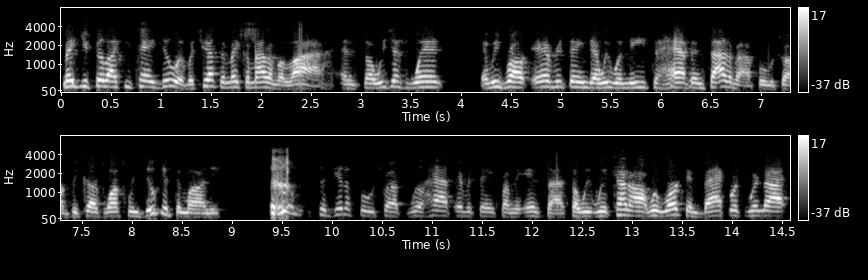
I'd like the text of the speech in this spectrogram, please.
make you feel like you can't do it, but you have to make them out of a lie. And so we just went and we brought everything that we would need to have inside of our food truck because once we do get the money to get a food truck, we'll have everything from the inside. So we we kind of we're working backwards. We're not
